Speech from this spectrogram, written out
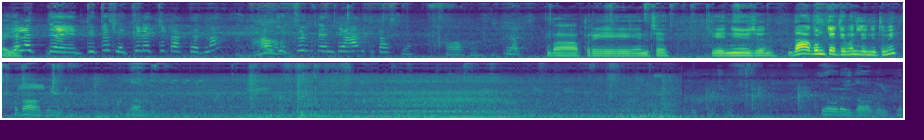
अय्या. त्याला ते- ते तसले किड्याचे टाकतात ना? हा. आमचे चुलते आणि ते आणतात असलं हा हा. ट्रॅप बापरे यांचं हे नियोजन. दहा गुंठ्यात आहे म्हणले नी तुम्ही? दहा गुंठे. दहा एवढेच दहा गुंठे.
